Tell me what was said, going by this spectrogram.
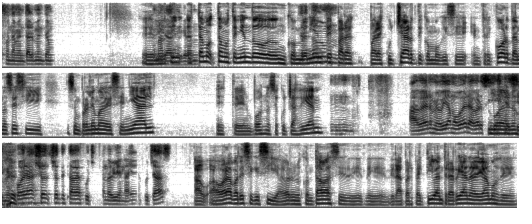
fundamentalmente eh, Martín, estamos, estamos teniendo inconvenientes para, para escucharte, como que se entrecorta, no sé si es un problema de señal, este, vos nos escuchás bien. Mm, a ver, me voy a mover a ver si, mejora. Yo, te estaba escuchando bien, ¿ahí me escuchás? Ahora parece que sí. A ver, nos contabas eh, de, la perspectiva entrerriana, digamos, de,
